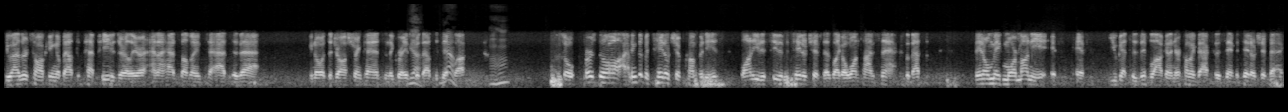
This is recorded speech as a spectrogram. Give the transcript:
you guys were talking about the pet peeves earlier, and I had something to add to that. You know, with the drawstring pants and the grapes Yeah. without the Yeah. So first of all, I think the potato chip companies want you to see the potato chips as like a one-time snack. So that's they don't make more money if if you get to Ziploc and then you're coming back to the same potato chip bag.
